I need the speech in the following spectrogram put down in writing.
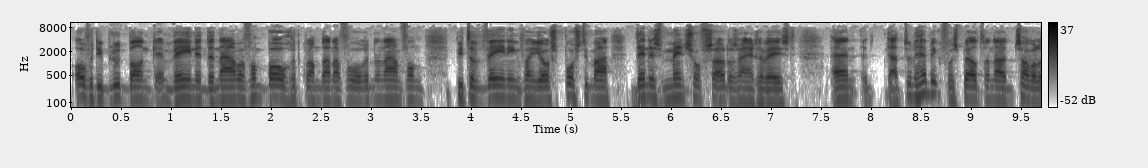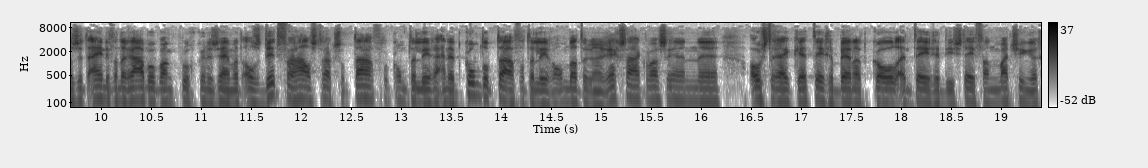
Over die bloedbank in Wenen. De namen van Bogert kwam daar naar voren. De naam van Pieter Wening, van Joost Postuma. Dennis Menshoff zou er zijn geweest. En nou, toen heb ik voorspeld... Van, nou, het zou wel eens het einde van de Rabobankploeg kunnen zijn. Want als dit verhaal straks op tafel komt te liggen... en het komt op tafel te liggen omdat er een rechtszaak was in uh, Oostenrijk... Tegen Bernard Kool en tegen die Stefan Matschiner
